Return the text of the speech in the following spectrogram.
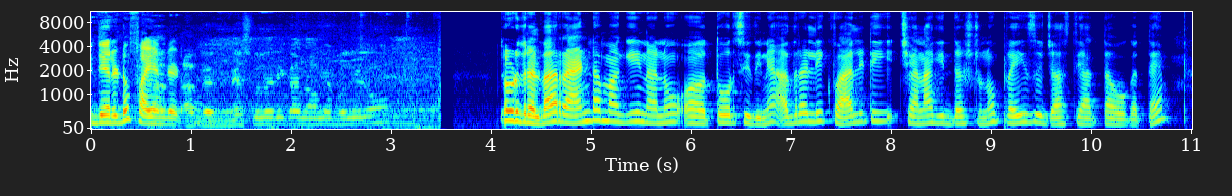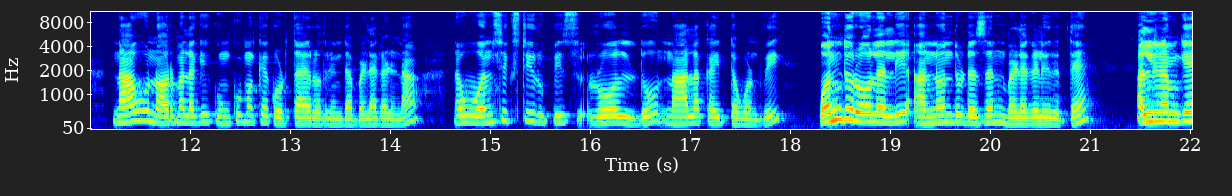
ಇದೆರಡು ಫೈವ್ ಹಂಡ್ರೆಡ್ ನೋಡಿದ್ರಲ್ವ ರ್ಯಾಂಡಮ್ ಆಗಿ ನಾನು ತೋರಿಸಿದ್ದೀನಿ ಅದರಲ್ಲಿ ಕ್ವಾಲಿಟಿ ಚೆನ್ನಾಗಿದ್ದಷ್ಟು ಪ್ರೈಸ್ ಜಾಸ್ತಿ ಆಗ್ತಾ ಹೋಗುತ್ತೆ. ನಾವು ನಾರ್ಮಲಾಗಿ ಕುಂಕುಮಕ್ಕೆ ಕೊಡ್ತಾ ಇರೋದ್ರಿಂದ ಬೆಳೆಗಳನ್ನ ನಾವು ಒನ್ ಸಿಕ್ಸ್ಟಿ ರುಪೀಸ್ ರೋಲ್ದು ನಾಲ್ಕೈದು ತೊಗೊಂಡ್ವಿ. ಒಂದು ರೋಲಲ್ಲಿ ಹನ್ನೊಂದು ಡಜನ್ ಬಳೆಗಳಿರುತ್ತೆ. ಅಲ್ಲಿ ನಮಗೆ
